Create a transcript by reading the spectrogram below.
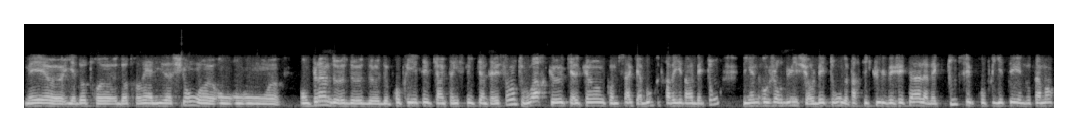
mais euh, il y a d'autres d'autres réalisations, euh, ont, ont, plein de, de, de, propriétés, de caractéristiques intéressantes. Voir que quelqu'un comme ça, qui a beaucoup travaillé dans le béton, vienne aujourd'hui sur le béton de particules végétales avec toutes ses propriétés, et notamment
